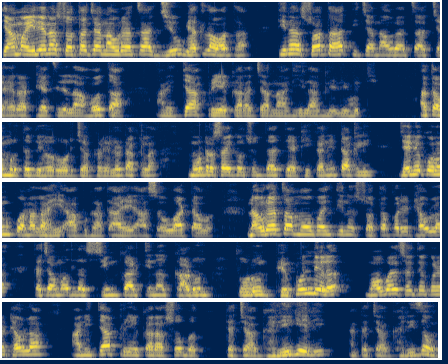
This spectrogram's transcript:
त्या महिलेनं स्वतःच्या नवऱ्याचा जीव घेतला होता तिनं स्वतः तिच्या नवऱ्याचा चेहरा ठेचलेला होता आणि त्या प्रियकराच्या नादी लागलेली होती. आता मृतदेह रोडच्या कडेला टाकला. मोटरसायकल सुद्धा त्या ठिकाणी टाकली जेणेकरून कोणालाही अपघात आहे असं वाटावं. नवऱ्याचा मोबाईल तिनं स्वतःकडे ठेवला. त्याच्यामधलं सिम कार्ड तिनं काढून तोडून फेकून दिलं. मोबाईल स्वतःकडे ठेवला आणि त्या प्रियकरासोबत त्याच्या घरी गेली आणि त्याच्या घरी जाऊन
